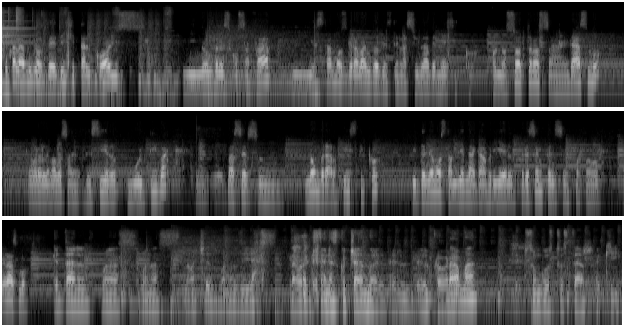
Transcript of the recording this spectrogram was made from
¿Qué tal amigos de Digital Coins? Mi nombre es Josafat y estamos grabando desde la Ciudad de México. Con nosotros a Erasmo, que ahora le vamos a decir Multivac, eh, va a ser su nombre artístico. Y tenemos también a Gabriel. Preséntense, por favor. Erasmo. ¿Qué tal? Buenas, buenas noches, buenos días. La hora que estén escuchando el, el, programa. Es pues un gusto estar aquí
